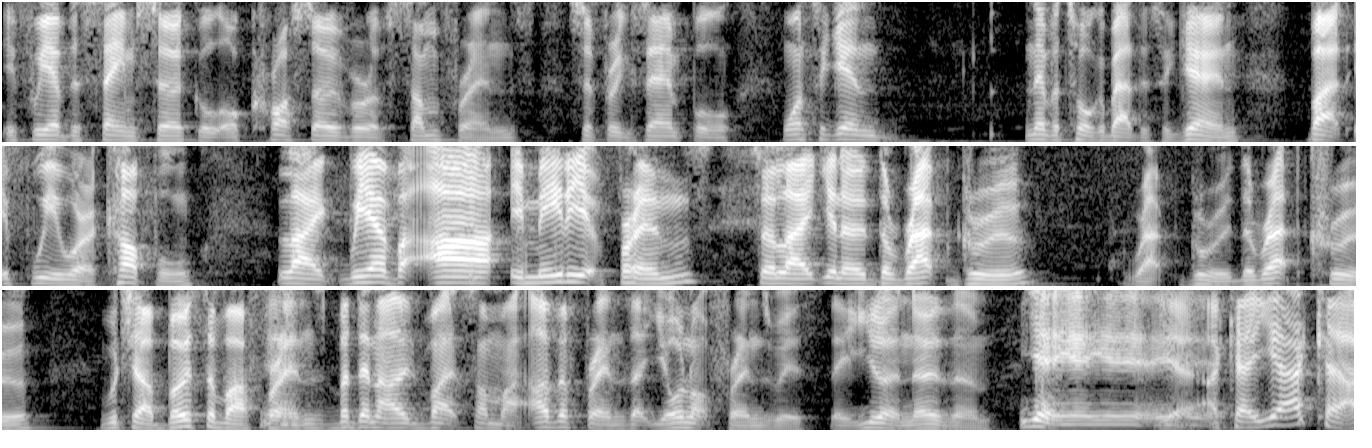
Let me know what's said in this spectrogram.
if we have the same circle or crossover of some friends. So, for example, once again, never talk about this again. But if we were a couple, like we have our immediate friends. So, like you know, the rap crew, rap crew, the rap crew, which are both of our friends. But then I invite some of my other friends that you're not friends with, that you don't know them. Yeah, yeah, yeah, yeah, yeah. Yeah. yeah. Okay. Yeah. Okay. I,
